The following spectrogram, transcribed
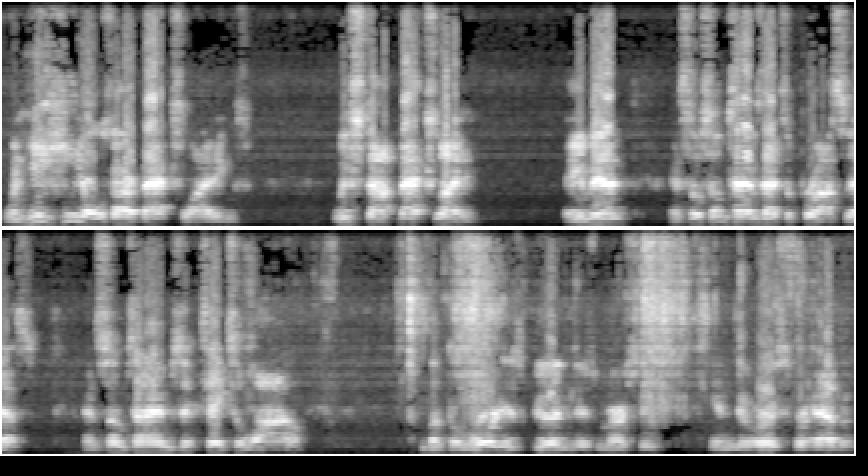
When He heals our backslidings, we stop backsliding. Amen? And so sometimes that's a process, and sometimes it takes a while, but the Lord is good and His mercy endures forever.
